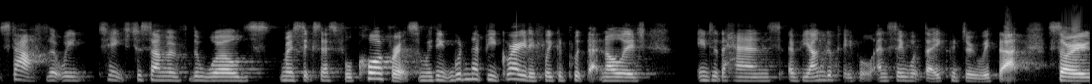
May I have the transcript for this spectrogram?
stuff that we teach to some of the world's most successful corporates. And we think, wouldn't it be great if we could put that knowledge into the hands of younger people and see what they could do with that? So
